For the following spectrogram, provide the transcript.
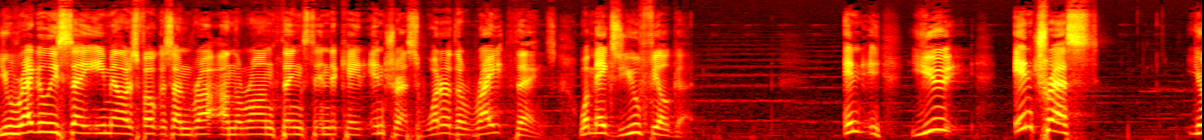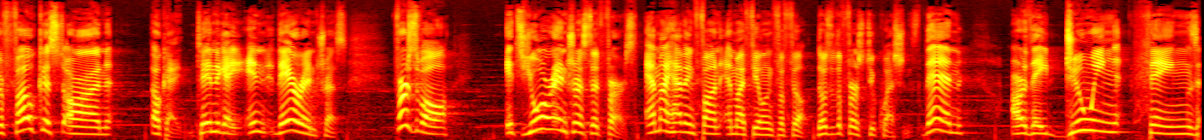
You regularly say emailers focus on, ro- on the wrong things to indicate interest. What are the right things? What makes you feel good? In, you, interest, you're focused on, okay, to indicate in their interest. First of all, it's your interest at first. Am I having fun? Am I feeling fulfilled? Those are the first two questions. Then, are they doing things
